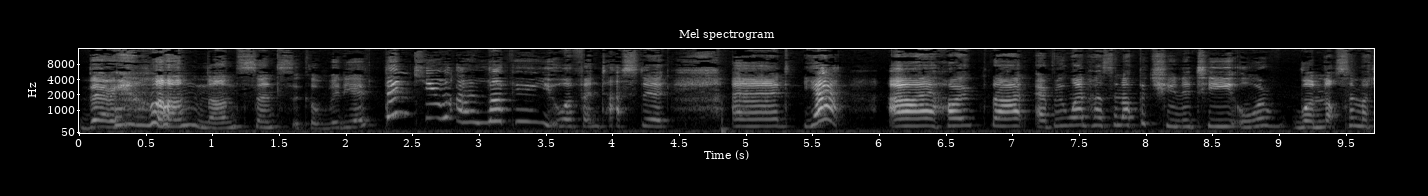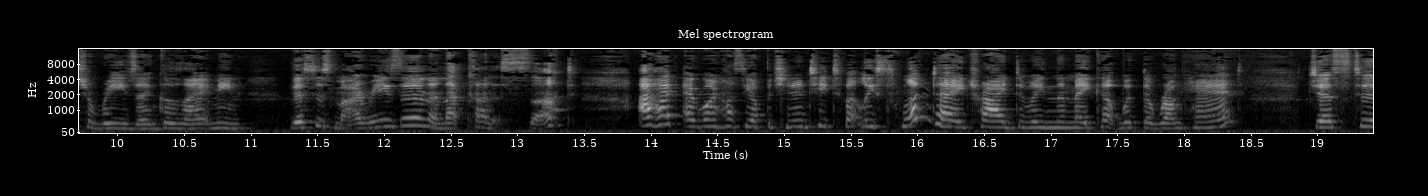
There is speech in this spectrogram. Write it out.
very long, nonsensical video, thank you. I love you. You are fantastic. And yeah, I hope that everyone has an opportunity or, well, not so much a reason because I mean, this is my reason and that kind of sucked. I hope everyone has the opportunity to at least one day try doing the makeup with the wrong hand just to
